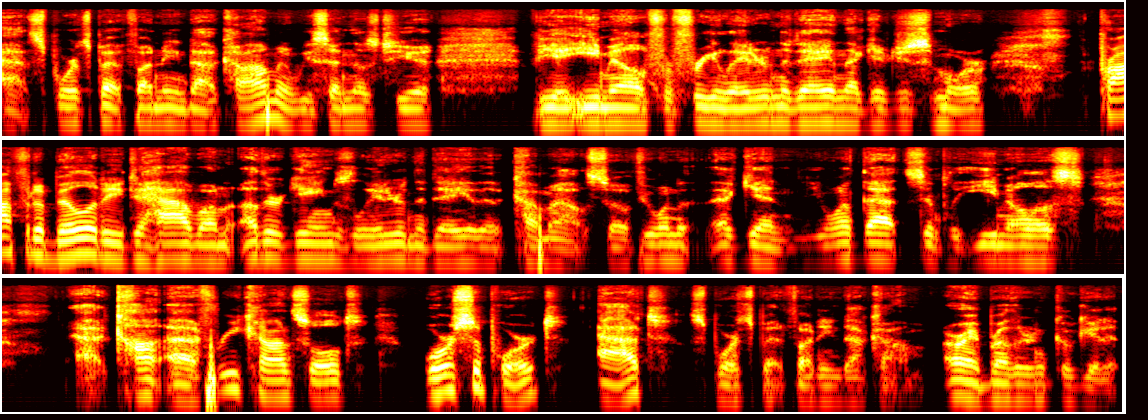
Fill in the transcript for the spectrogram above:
at sportsbetfunding.com and we send those to you via email for free later in the day and that gives you some more profitability to have on other games later in the day that come out so if you want to again you want that simply email us at con- uh, free consult or support at sportsbetfunding.com all right brother go get it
